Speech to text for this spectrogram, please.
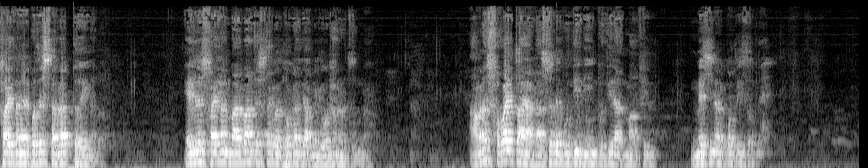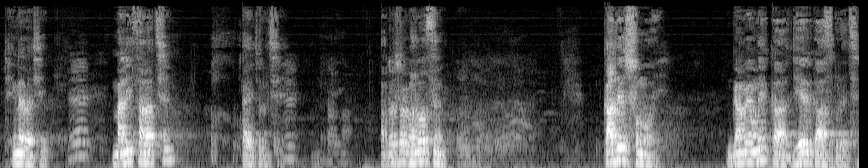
শয়তানের প্রচেষ্টা ব্যর্থ হয়ে গেল। এই জন্য শয়তান বারবার চেষ্টা করে ধোকা দিয়ে আপনাকে ওঠানোর জন্য। আমরা সবাই টায়ার্ড আসলে প্রতিদিন, প্রতি রাত মাহফিল মেশিন আর কতই চলে। ঠিক না ভাই ঠিক মালিক চালাচ্ছেন, তাই চলছে। আপনারা সবাই ভালো আছেন? কাজের সময় গ্রামে অনেক কাজ, ঢের কাজ পড়েছে।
